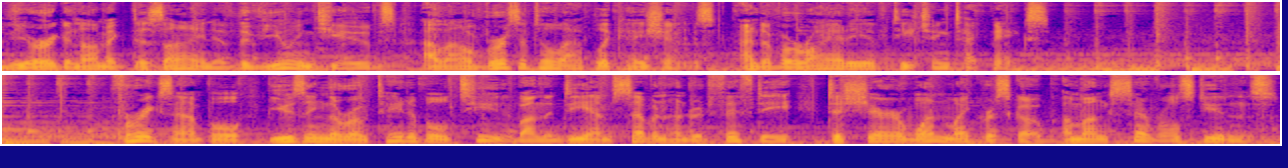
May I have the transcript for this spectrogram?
The ergonomic design of the viewing tubes allow versatile applications and a variety of teaching techniques. For example, using the rotatable tube on the DM750 to share one microscope among several students.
